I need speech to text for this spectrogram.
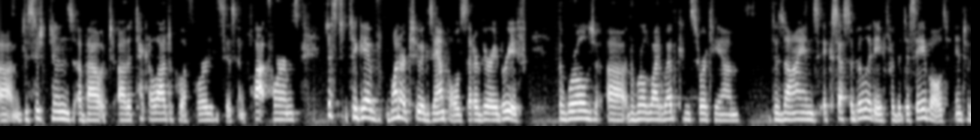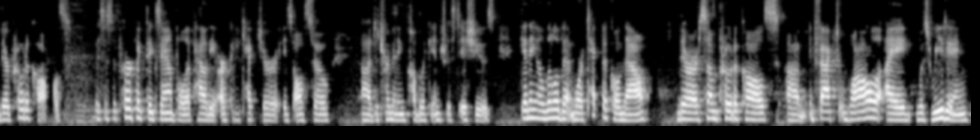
um, decisions about uh, the technological affordances and platforms. Just to give one or two examples that are very brief, the World, uh, the World Wide Web Consortium designs accessibility for the disabled into their protocols. This is a perfect example of how the architecture is also uh, determining public interest issues. Getting a little bit more technical now, there are some protocols. Um, in fact, while I was reading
